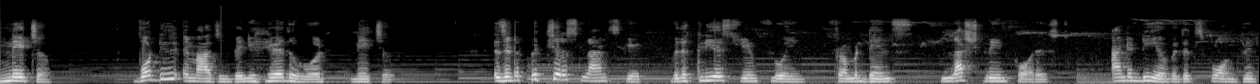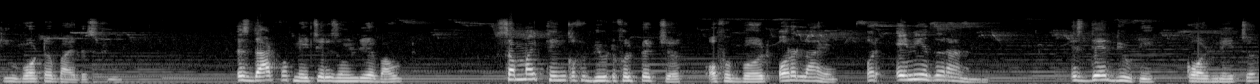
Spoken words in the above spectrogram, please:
Nature. What do you imagine when you hear the word nature? Is it a picturesque landscape with a clear stream flowing from a dense, lush green forest and a deer with its fawn drinking water by the stream? Is that what nature is only about? Some might think of a beautiful picture of a bird or a lion or any other animal. Is their beauty called nature?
